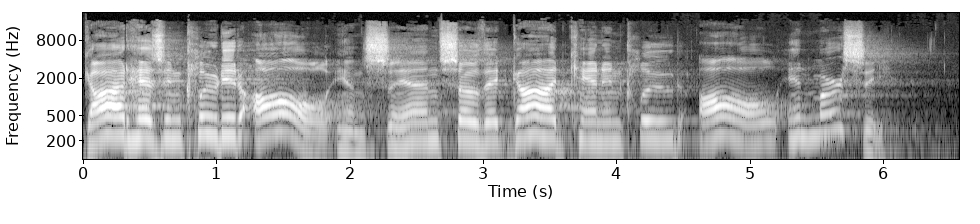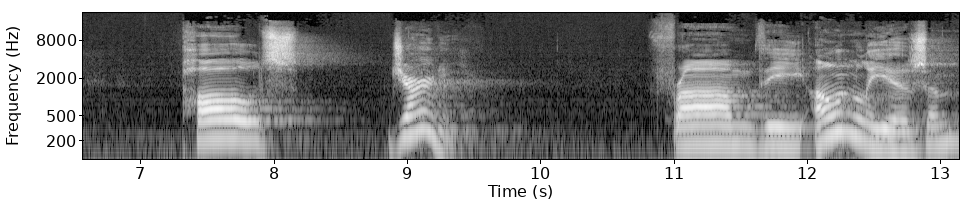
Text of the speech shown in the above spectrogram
God has included all in sin so that God can include all in mercy. Paul's journey from the onlyism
